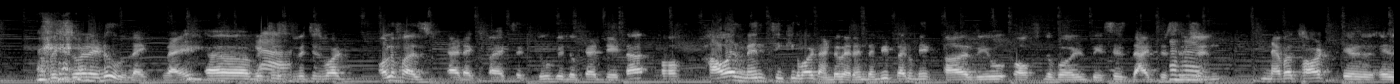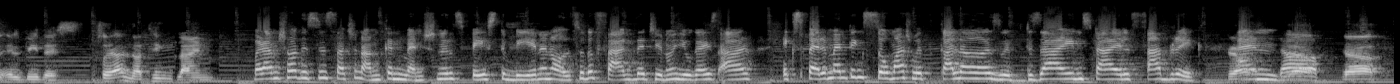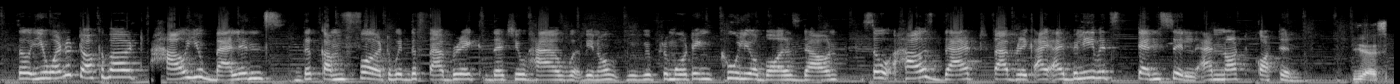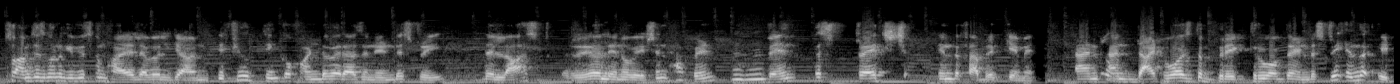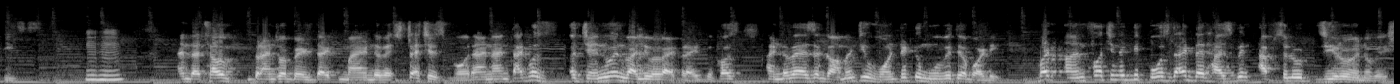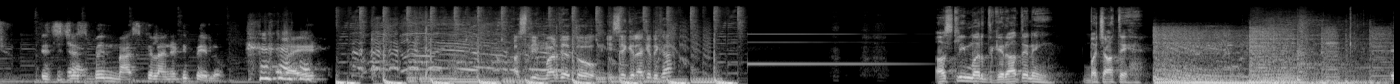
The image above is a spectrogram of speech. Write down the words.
which is what I do, like, right? Uh, which Yeah. is which is what all of us at XYXX do. We look at data of how are men thinking about underwear, and then we try to make our view of the world basis that uh-huh. decision. Never thought it'll, it'll, it'll be this. So yeah, nothing planned But I'm sure this is such an unconventional space to be in, and also the fact that you know you guys are experimenting so much with colors, with design, style, fabric, Yeah, and uh, yeah, yeah. So you want to talk about how you balance the comfort with the fabric that you have. You know, we're promoting cool your balls down. So how's that fabric? I, I believe it's tencel and not cotton. Yes. So I'm just going to give you some high level gyan. If you think of underwear as an industry, the last real innovation happened Mm-hmm. when the stretch in the fabric came in. And True. and that was the breakthrough of the industry in the 80s. Mm-hmm. And that's how brands were built that my underwear stretches more. And, and that was a genuine value add, right? Because underwear as a garment, you wanted to move with your body. But unfortunately, post that, there has been absolute zero innovation. It's just been masculinity payload, right? असली मर्द है तो इसे गिरा के दिखा असली मर्द गिराते नहीं बचाते हैं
